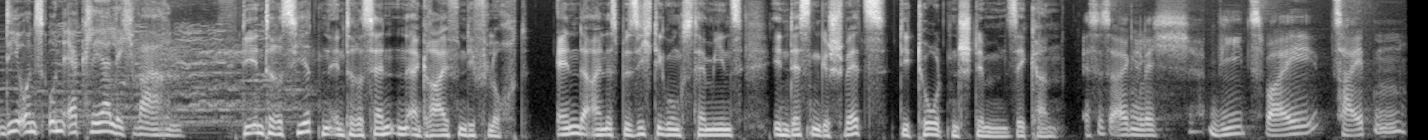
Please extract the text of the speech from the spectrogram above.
die uns unerklärlich waren. Die interessierten Interessenten ergreifen die Flucht. Ende eines Besichtigungstermins, in dessen Geschwätz die Totenstimmen sickern. Es ist eigentlich wie zwei Zeiten,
